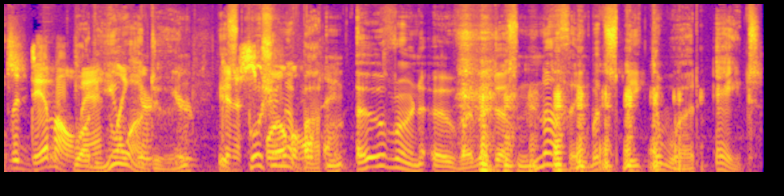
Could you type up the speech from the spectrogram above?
just the demo, what man. you Like, are you're- doing you're is pushing a button thing. over and over that does nothing but speak the word eight.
